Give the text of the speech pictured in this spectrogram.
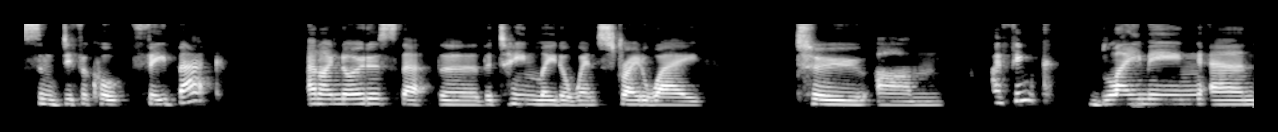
some difficult feedback and I noticed that the the team leader went straight away to um, I think blaming and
